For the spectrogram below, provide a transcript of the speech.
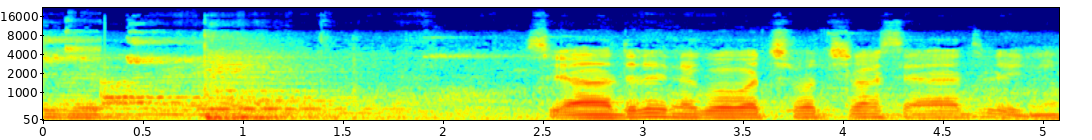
mag-practice. Ayun. Adeline. Nagwa-watch-watch lang si Adeline. No?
